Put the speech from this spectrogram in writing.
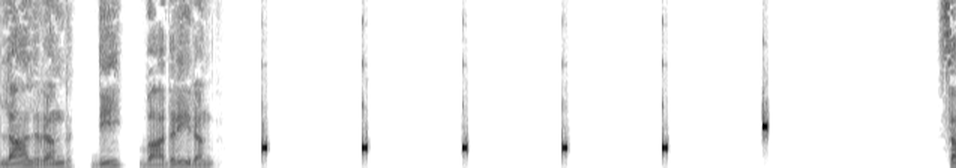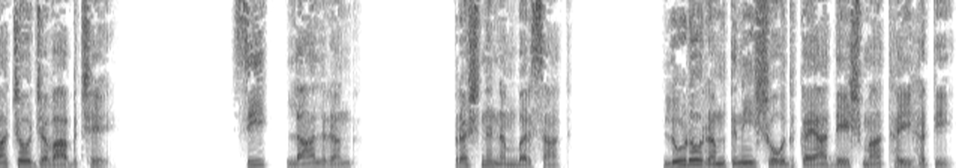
લાલ રંગ ડી વાદળી રંગ સાચો જવાબ છે સી લાલ રંગ પ્રશ્ન નંબર સાત લૂડો રમતની શોધ કયા દેશમાં થઈ હતી?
